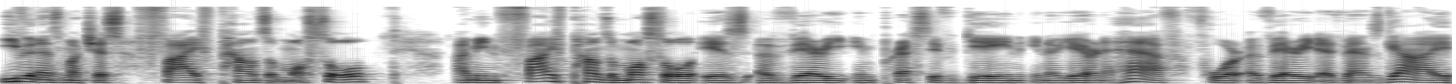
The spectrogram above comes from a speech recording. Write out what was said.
even as much as five pounds of muscle? I mean, five pounds of muscle is a very impressive gain in a year and a half for a very advanced guy.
